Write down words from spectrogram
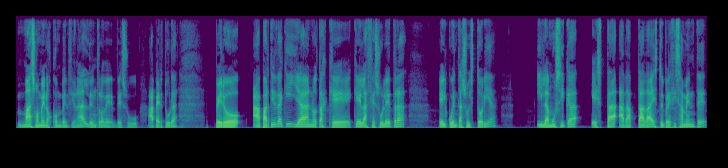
más o menos convencional dentro de, su apertura, pero a partir de aquí ya notas que, que él hace su letra, él cuenta su historia y la música está adaptada a esto y precisamente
